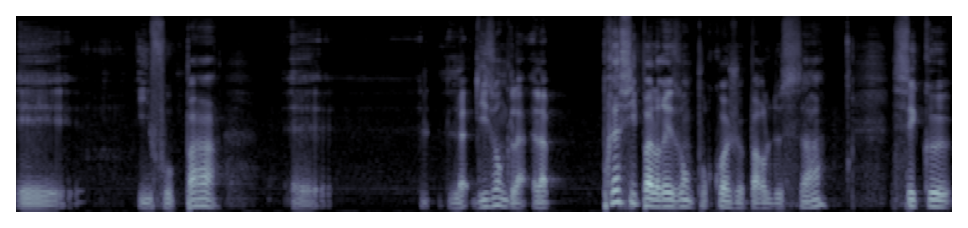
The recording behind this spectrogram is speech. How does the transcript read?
Et il ne faut pas... Euh, disons que la, principale raison pourquoi je parle de ça, c'est que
